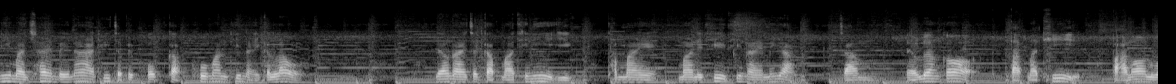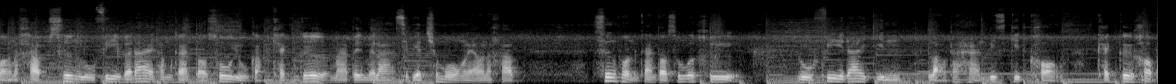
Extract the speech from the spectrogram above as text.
นี่มันใช่ใบหน้าที่จะไปพบกับคู่มั่นที่ไหนกันเล่า แล้วนายจะกลับมาที่นี่อีกทำไมมาในที่ที่นายไม่อยากจำแล้วเรื่องก็ตัดมาที่ป่าล่อลวงนะครับ ซึ่งลูฟี่ก็ได้ทำการต่อสู้อยู่กับแคคเกอร์มาเป็นเวลา 11 ชั่วโมงแล้วนะครับ ซึ่งผลการต่อสู้ก็คือลูฟี่ได้กินเหล่าทหารบิสกิตของแคคเกอร์เข้าไป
